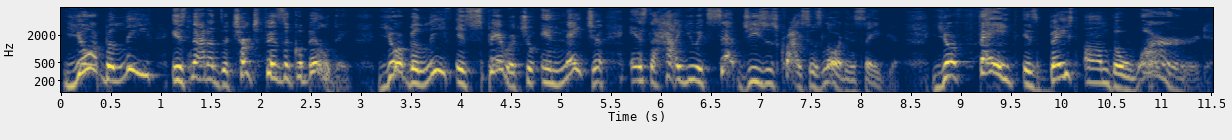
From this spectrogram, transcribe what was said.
Your belief is not of the church physical building. Your belief is spiritual in nature as to how you accept Jesus Christ as Lord and Savior. Your faith is based on the word.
